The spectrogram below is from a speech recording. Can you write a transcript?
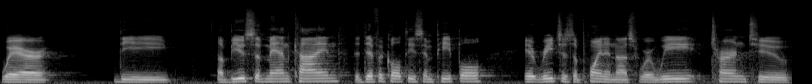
where the abuse of mankind, the difficulties in people, it reaches a point in us where we turn to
